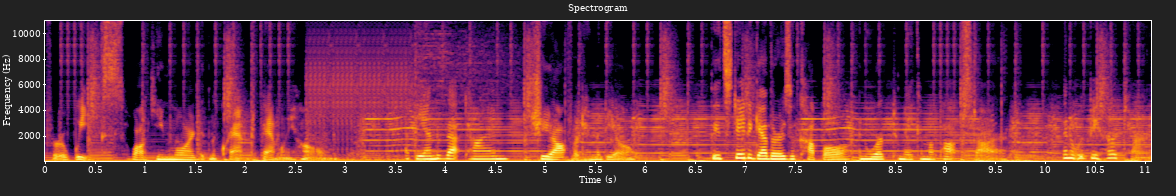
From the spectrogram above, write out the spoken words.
for weeks while he mourned in the cramped family home. At the end of that time, she offered him a deal. They'd stay together as a couple and work to make him a pop star. Then it would be her turn.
